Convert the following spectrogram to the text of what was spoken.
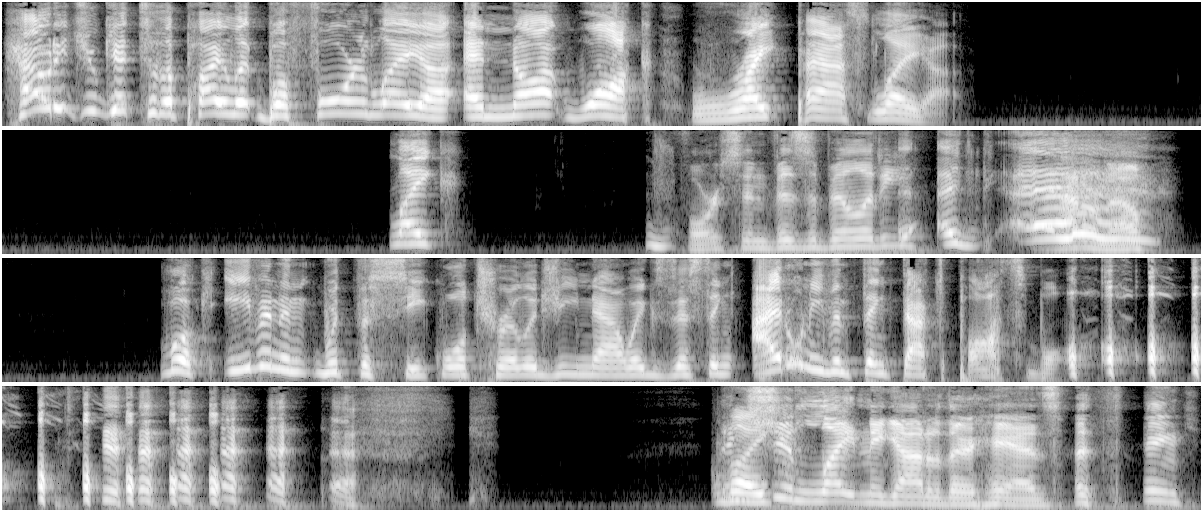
how did you get to the pilot before Leia and not walk right past Leia? Like, force invisibility. uh, I don't know. Look, even in, with the sequel trilogy now existing, I don't even think that's possible. Like, shit lightning out of their hands. I think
